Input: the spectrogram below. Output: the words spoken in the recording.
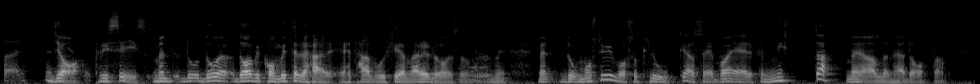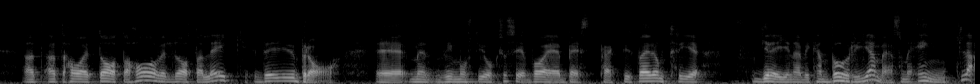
För ja, precis. Men då, då, då har vi kommit till det här ett halvår senare. Då, så, ja. Men då måste vi vara så kloka och säga vad är det för nytta med all den här datan? Att, att ha ett datahav eller datalake, det är ju bra. Eh, men vi måste ju också se vad är best practice? Vad är de tre grejerna vi kan börja med som är enkla?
